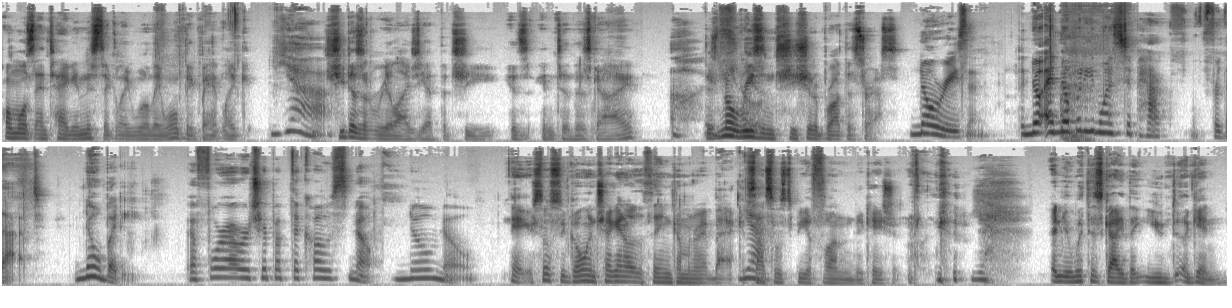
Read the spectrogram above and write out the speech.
almost antagonistic, like, will they, won't they? Band like Yeah. she doesn't realize yet that she is into this guy. There's no feels- reason she should have brought this dress. No reason. No, and nobody wants to pack for that. Nobody. A four-hour trip up the coast? No, no, no. Yeah, you're supposed to go and check out the thing, coming right back. It's Yeah. not supposed to be a fun vacation. Yeah, and you're with this guy that you again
